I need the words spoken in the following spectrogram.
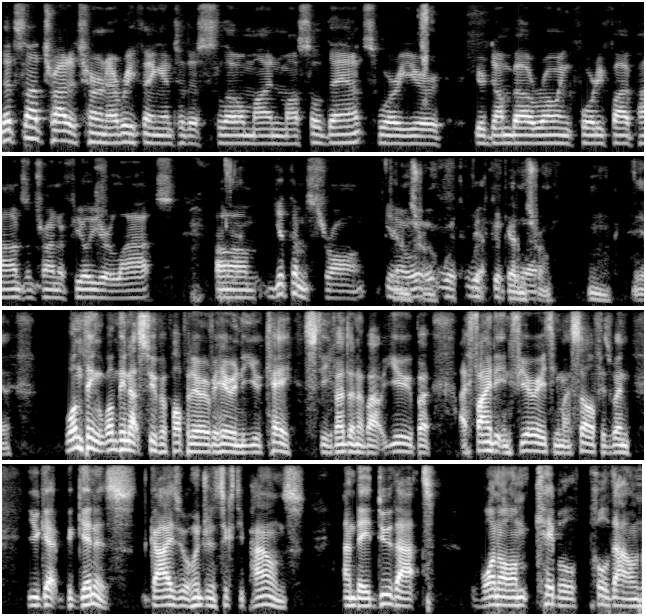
let's not try to turn everything into this slow mind muscle dance where you're you're dumbbell rowing 45 pounds and trying to feel your lats. Um, get them strong you know, with with yeah, good get them strong. Mm, yeah. One thing, one thing that's super popular over here in the UK, Steve. I don't know about you, but I find it infuriating myself. Is when you get beginners, guys who are 160 pounds, and they do that one arm cable pull down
